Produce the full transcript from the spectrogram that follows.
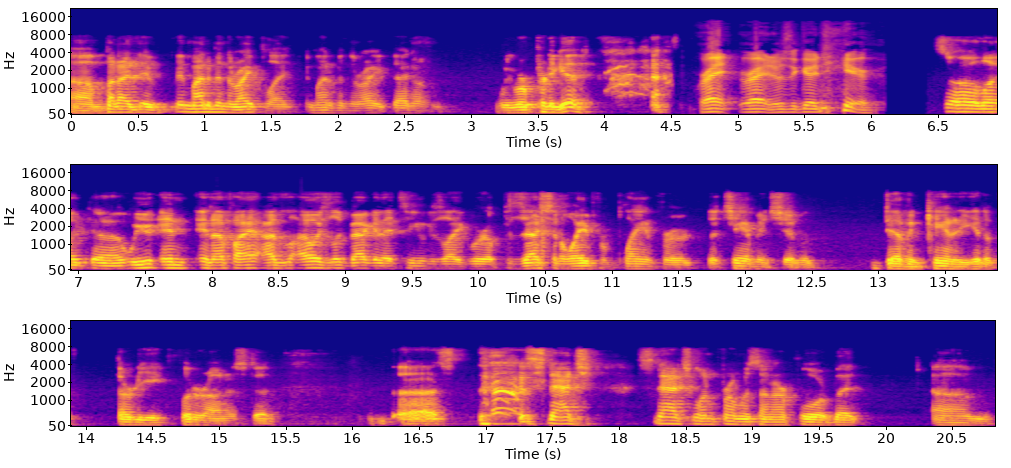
Um, but I, it, it might have been the right play. It might have been the right. I don't. We were pretty good. right, right. It was a good year. So like uh, we and and if I, I always look back at that team because like we're a possession away from playing for the championship. Devin Kennedy hit a 38 footer on us to uh, snatch snatch one from us on our floor. But um,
